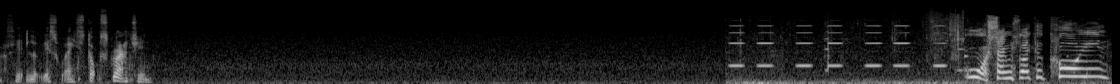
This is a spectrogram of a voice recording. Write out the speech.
That's it, look this way, stop scratching. Oh, sounds like a coin.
